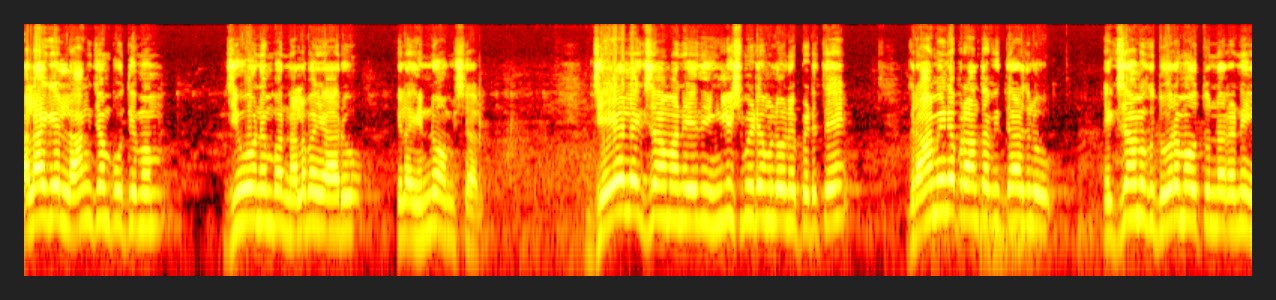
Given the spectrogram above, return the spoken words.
అలాగే లాంగ్ జంప్ ఉద్యమం జియో నెంబర్ నలభై ఆరు ఇలా ఎన్నో అంశాలు. జేఎల్ ఎగ్జామ్ అనేది ఇంగ్లీష్ మీడియంలోనే పెడితే గ్రామీణ ప్రాంత విద్యార్థులు ఎగ్జామ్కు దూరం అవుతున్నారని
